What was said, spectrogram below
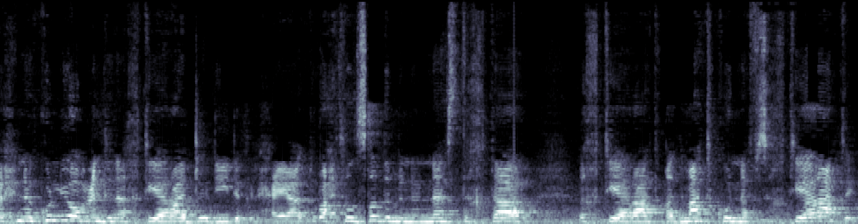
إحنا كل يوم عندنا اختيارات جديدة في الحياة وراح تنصدم ان الناس تختار اختيارات قد ما تكون نفس اختياراتك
